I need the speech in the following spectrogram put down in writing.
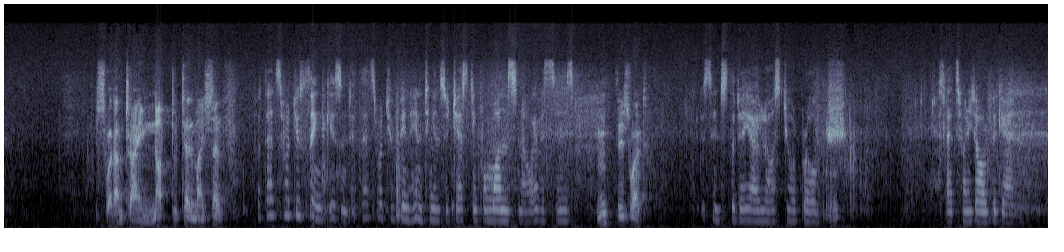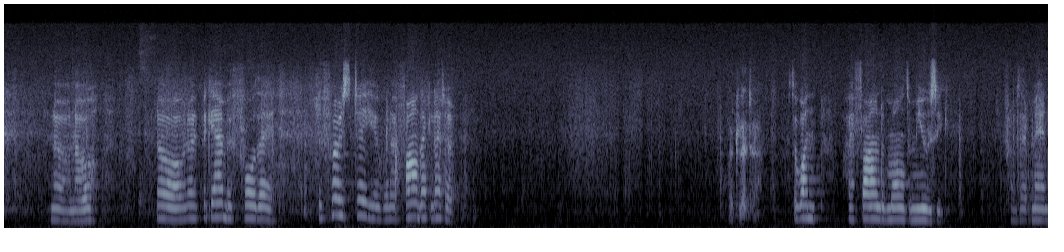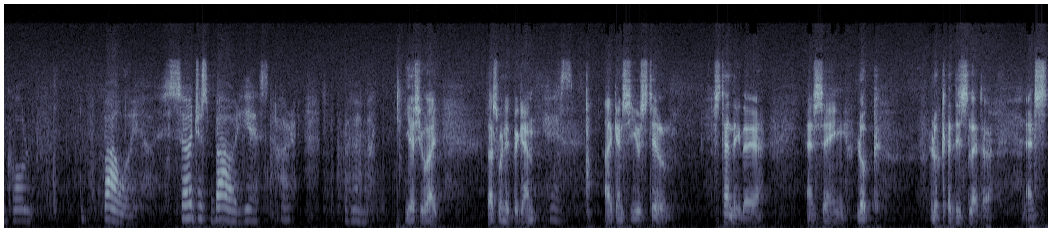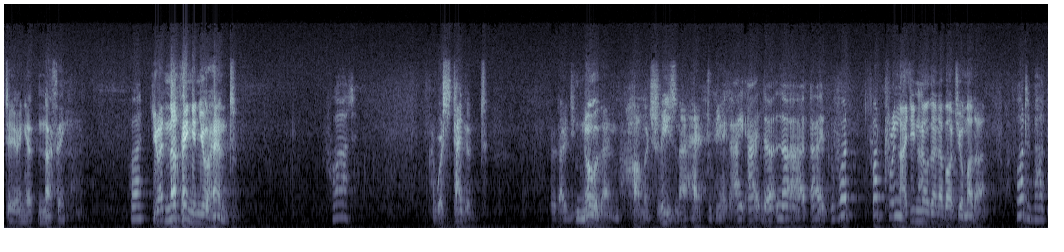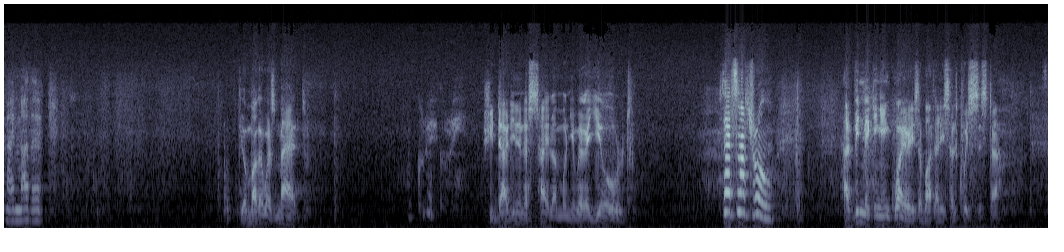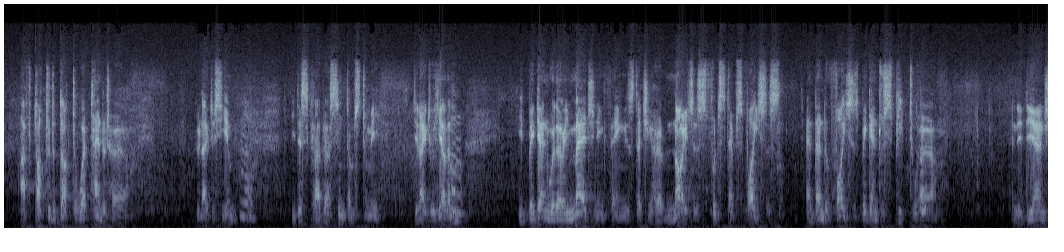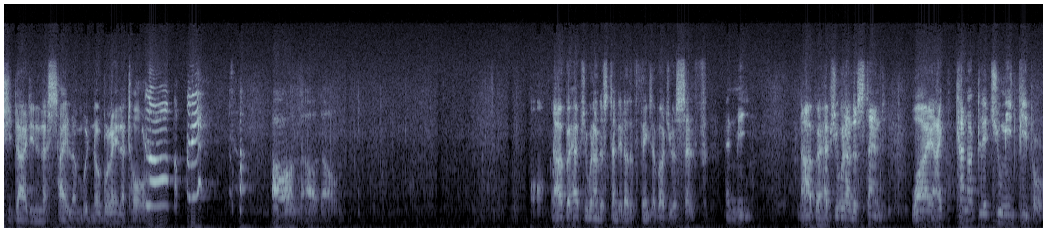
It's what I'm trying not to tell myself. But that's what you think, isn't it? That's what you've been hinting and suggesting for months now, ever since. Hmm? Since what? Since the day I lost your brooch. Yes, that's when it all began. No, no. No, no, it began before that. The first day here when I found that letter. What letter? The one I found among the music from that man called Bauer. Sergius Bauer, yes. I remember. Yes, you're right. That's when it began. Yes. I can see you still, standing there and saying, Look, look at this letter, and staring at nothing. What? You had nothing in your hand. What? I was staggered. But I didn't know then how much reason I had to be. I, I don't know. I, I, what, what reason? I didn't know then about your mother. What about my mother? Your mother was mad. Oh, Gregory. She died in an asylum when you were a year old. That's not true. I've been making inquiries about Alice Alquist's sister. I've talked to the doctor who attended her. You'd like to see him? No. He described her symptoms to me. Would you like to hear them? Mm. It began with her imagining things, that she heard noises, footsteps, voices. And then the voices began to speak to her. And in the end, she died in an asylum with no brain at all. No, please. Oh, no, no. Now perhaps you will understand a lot of things about yourself and me. Now perhaps you will understand why I cannot let you meet people.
